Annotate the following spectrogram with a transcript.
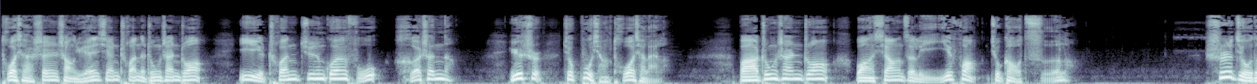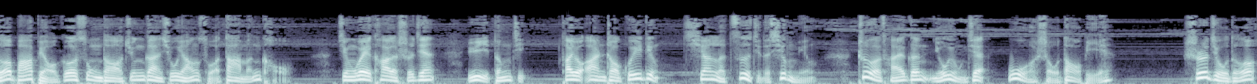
脱下身上原先穿的中山装，一穿军官服合身呢，于是就不想脱下来了，把中山装往箱子里一放，就告辞了。施九德把表哥送到军干休养所大门口，警卫看了时间。予以登记，他又按照规定签了自己的姓名，这才跟牛永健握手道别。施九德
